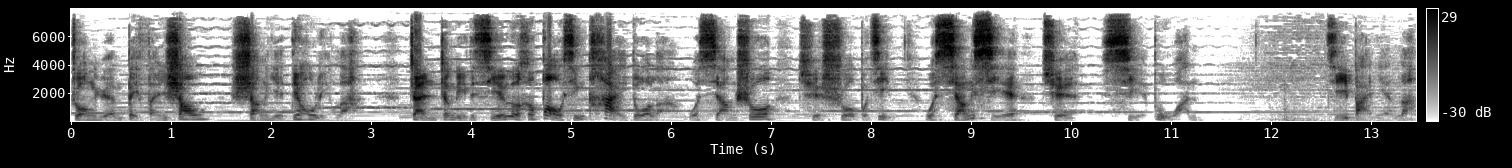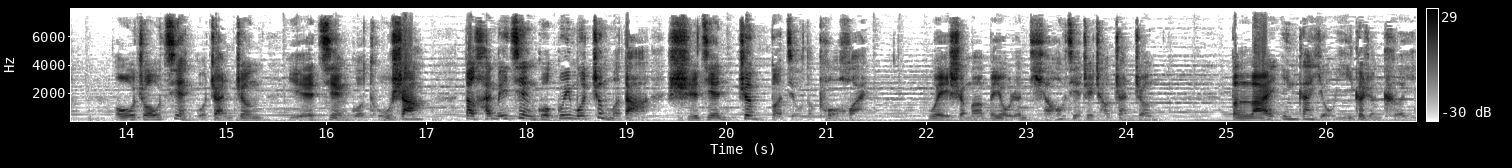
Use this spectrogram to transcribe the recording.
庄园被焚烧，商业凋零了。战争里的邪恶和暴行太多了，我想说却说不尽，我想写却写不完。几百年了。”欧洲见过战争，也见过屠杀，但还没见过规模这么大、时间这么久的破坏。为什么没有人调解这场战争？本来应该有一个人可以，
